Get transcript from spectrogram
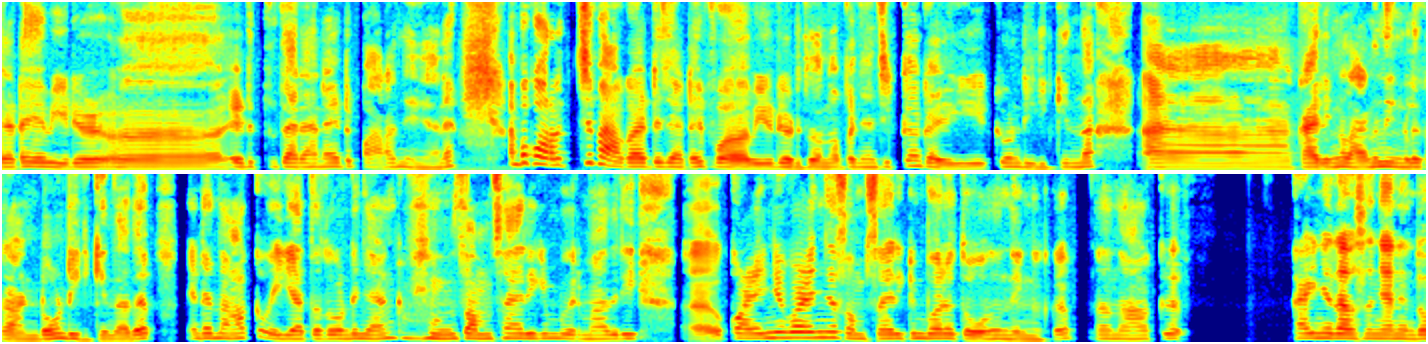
ചേട്ടായി ഈ വീഡിയോ എടുത്ത് തരാനായിട്ട് പറഞ്ഞു ഞാൻ അപ്പോൾ കുറച്ച് ഭാഗമായിട്ട് ചേട്ടായി വീഡിയോ എടുത്തു തന്നു. അപ്പോൾ ഞാൻ ചിക്കൻ കഴുകി പോയിക്കൊണ്ടിരിക്കുന്ന കാര്യങ്ങളാണ് നിങ്ങൾ കണ്ടുകൊണ്ടിരിക്കുന്നത് എന്റെ നാക്ക് വയ്യാത്തത് കൊണ്ട് ഞാൻ സംസാരിക്കുമ്പോൾ ഒരുമാതിരി കുഴഞ്ഞു കുഴഞ്ഞ് സംസാരിക്കും പോലെ തോന്നും നിങ്ങൾക്ക്. നാക്ക് കഴിഞ്ഞ ദിവസം ഞാൻ എന്തോ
